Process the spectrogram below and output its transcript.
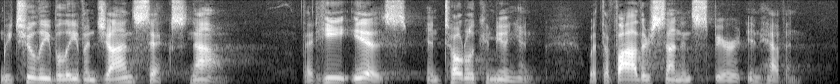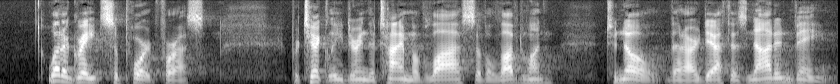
We truly believe in John 6 now that he is in total communion with the Father, Son, and Spirit in heaven. What a great support for us, particularly during the time of loss of a loved one, to know that our death is not in vain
